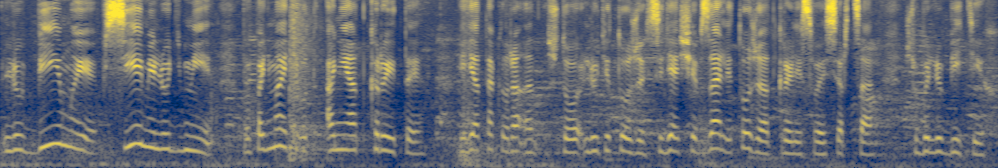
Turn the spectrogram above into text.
любимые всеми людьми. Вы понимаете, вот они открыты. И я так рада, что люди тоже, сидящие в зале, тоже открыли свои сердца, чтобы любить их.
